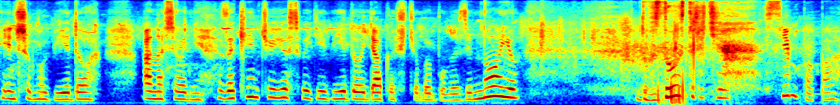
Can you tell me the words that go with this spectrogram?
іншому відео. А на сьогодні закінчую своє відео. Дякую, що ви були зі мною. До зустрічі. Всім па-па.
